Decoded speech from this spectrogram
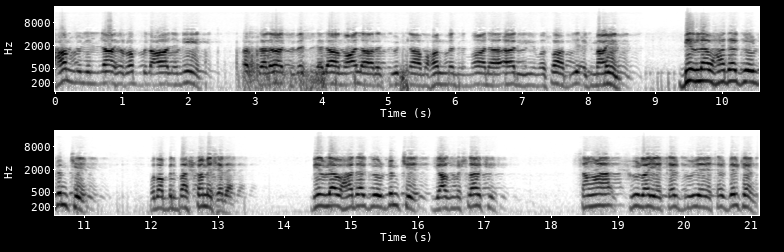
Elhamdülillahi Rabbil alemin. Esselatu vesselamu ala Resulina Muhammedin ve ala alihi ve sahbihi ecmain. Bir levhada gördüm ki, bu da bir başka mesele. Bir levhada gördüm ki, yazmışlar ki, sana şurada yeter, buraya yeter derken,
